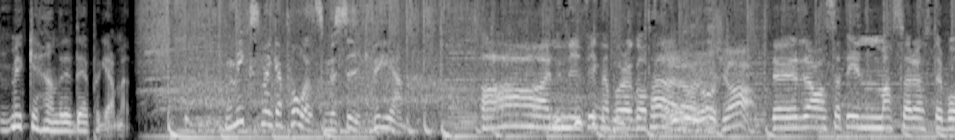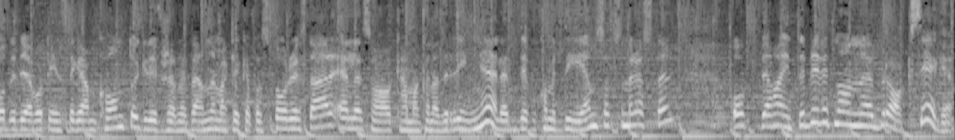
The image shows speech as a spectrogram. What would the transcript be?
Mycket händer i det programmet. Mix Megapols musik-VM. Ah, är ni nyfikna på hur det har gått här? Ja. Det har rasat in massa röster både via vårt Instagramkonto, Gry med vänner, man klickar på stories där, eller så kan man kunnat ringa, eller det har kommit DMs också med röster. Och det har inte blivit någon eh, brakseger,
